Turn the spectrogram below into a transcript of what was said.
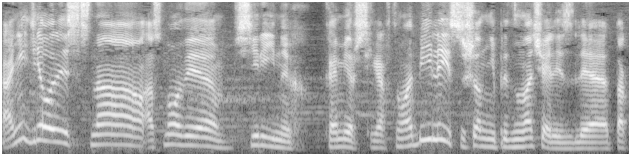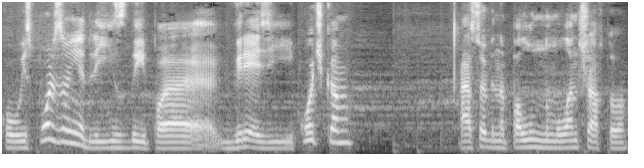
они делались на основе серийных коммерческих автомобилей, совершенно не предназначались для такого использования, для езды по грязи и кочкам, особенно по лунному ландшафту,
